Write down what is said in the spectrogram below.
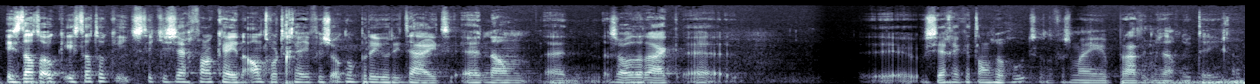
Is dat ook, is dat ook iets dat je zegt van oké, een antwoord geven is ook een prioriteit. En dan eh, zodra ik. eh, eh, zeg ik het dan zo goed? Want volgens mij praat ik mezelf nu tegen.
